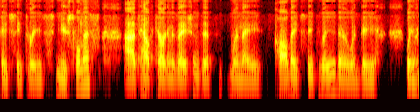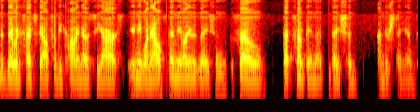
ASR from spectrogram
HC3's usefulness uh, to healthcare organizations if when they called HC3, there would be would, they would essentially also be calling OCR anyone else in the organization. So that's something that they should understand.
